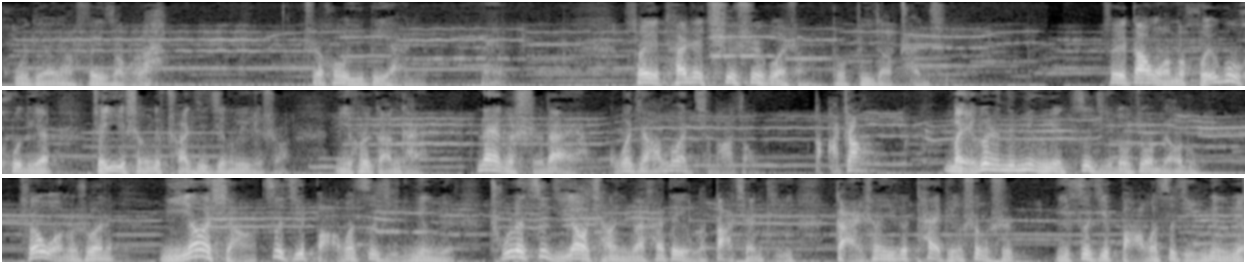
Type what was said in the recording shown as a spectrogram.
蝴蝶要飞走了。”之后一闭眼睛，没了。所以他这去世过程都比较传奇。所以当我们回顾蝴蝶这一生的传奇经历的时候，你会感慨，那个时代啊，国家乱七八糟，打仗，每个人的命运自己都做不了主。所以我们说呢，你要想自己把握自己的命运，除了自己要强以外，还得有个大前提，赶上一个太平盛世，你自己把握自己的命运，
